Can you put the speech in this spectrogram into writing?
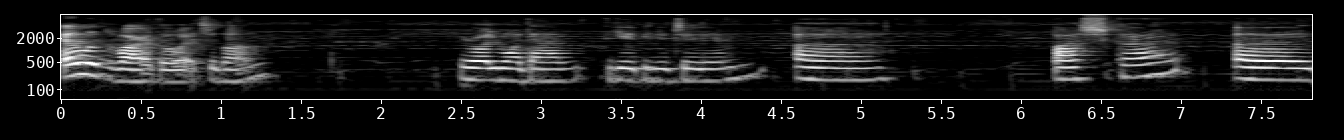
Ellen vardı o açıdan. Rol model diyebileceğim. Ee, başka ee,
